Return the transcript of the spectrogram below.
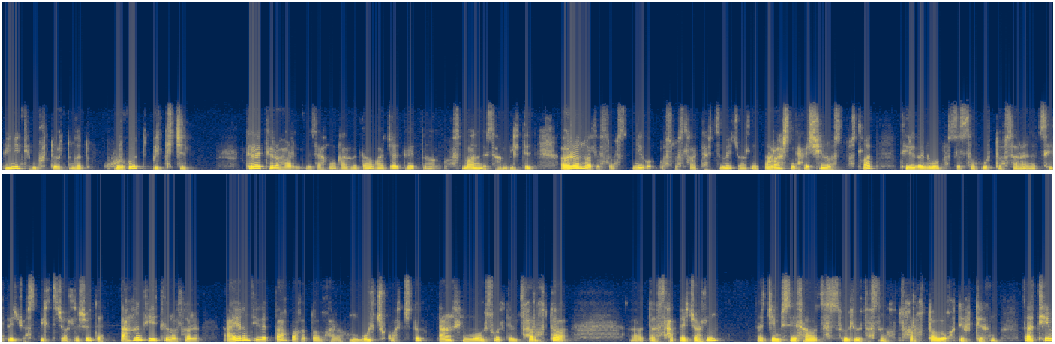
биений температурт ингээд хөргөөд бэлтчихнэ. Тэгээд тэр хооронд нь сайхан гар хөлөө угаажаа тэгээд ус маань ингээ сайхан бэлдээд оройн бол бас ус нэг ус буслага тавьсан байж болно. Маргааш нь дахиж шинэ ус буслаад тэрийг нөгөө буцалсан хүүтэн усаараа ингээ сэлбэж бас бэлтэж болно шүү дээ. Данханд хийдэг нь болохоор аяга нь тэгээд баг багад уухаар хүн бүлжихгүй болчдөг. Данх юм уу эсвэл тийм цорхтой одоо сав байж болно. За жимсний сав сүүлүүд тасан цорхтой уух дэвтэйхэн. За тийм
